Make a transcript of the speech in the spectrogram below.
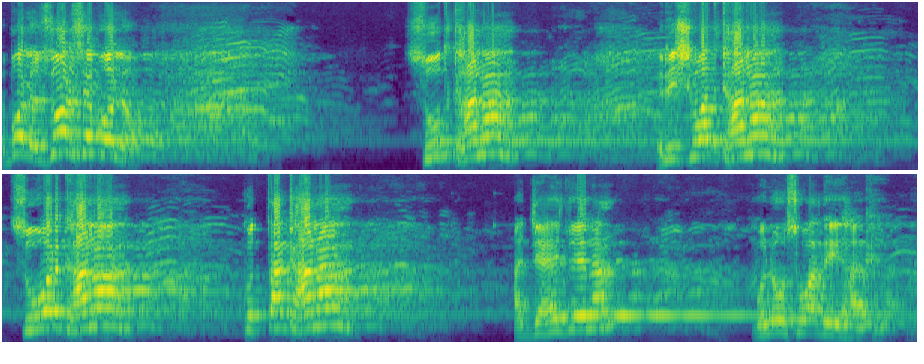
बोलो, ज़ोर से बोलो। सूद खाना, रिश्वत खाना, सुअर खाना, कुत्ता खाना, और जहेज लेना, बोलो उस दे हक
